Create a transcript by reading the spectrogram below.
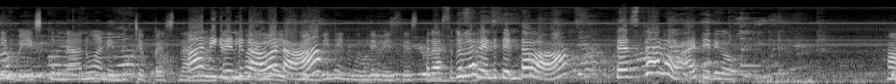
నేను వేసుకున్నాను అని ఎందుకు చెప్పేస్తున్నాను? రెండు కావాలా? నేను ముందే వేసేసుకున్నాను. రసగుల్లా రెండు తింటావా? తెస్తాను. అయితే ఇదిగో. హా.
